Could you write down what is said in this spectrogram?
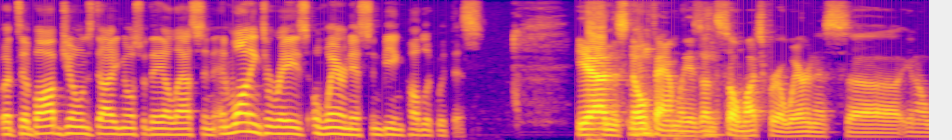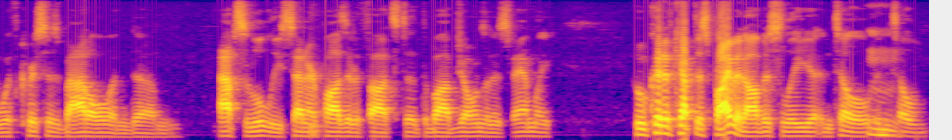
But uh, Bob Jones diagnosed with ALS and, and wanting to raise awareness and being public with this. Yeah, and the Snow family has done so much for awareness, uh, you know, with Chris's battle and, um, absolutely send our positive thoughts to, to Bob Jones and his family, who could have kept this private, obviously, until mm. until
